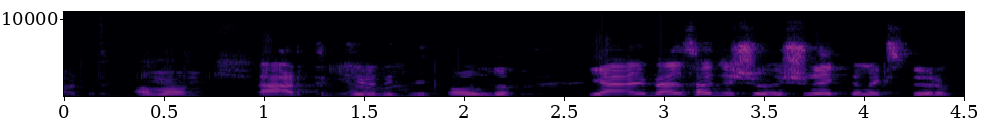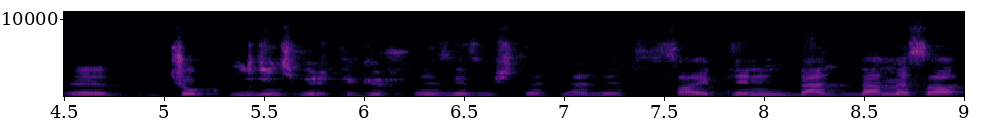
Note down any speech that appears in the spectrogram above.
Artık Ama- girdik. Artık girdik bit oldu. Yani ben sadece şu, şunu eklemek istiyorum. Ee, çok ilginç bir figür Deniz Gezmiş'te. Yani sahiplenin ben ben mesela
